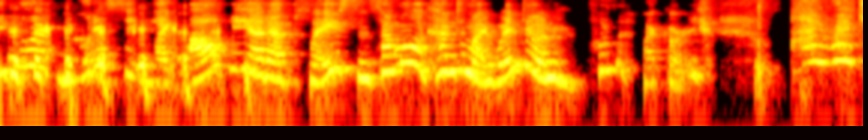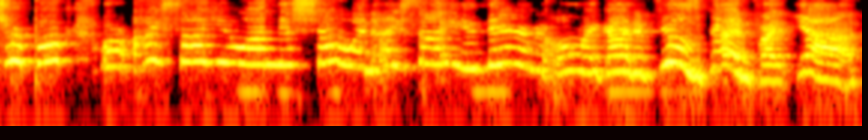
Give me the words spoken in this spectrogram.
people are noticing, like I'll be at a place and someone will come to my window and who the heck are you? I read your book or I saw you on this show and I saw you there. Oh my God, it feels good. But yeah,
